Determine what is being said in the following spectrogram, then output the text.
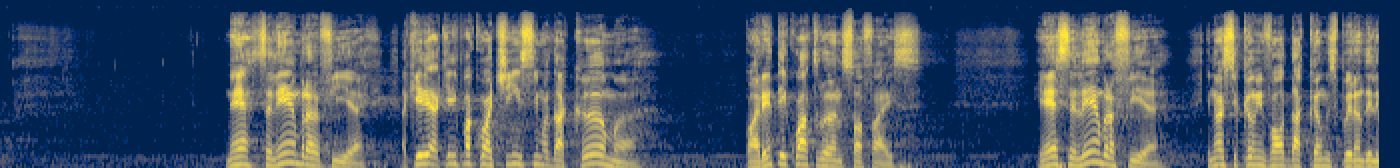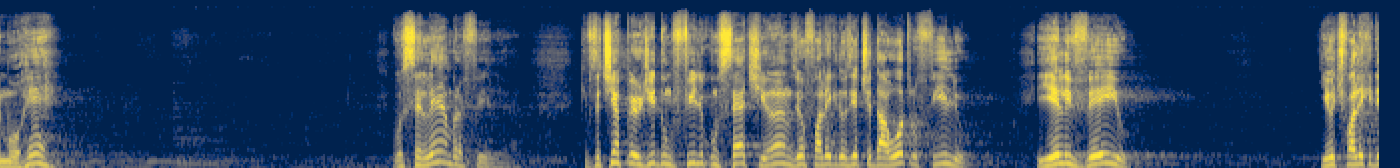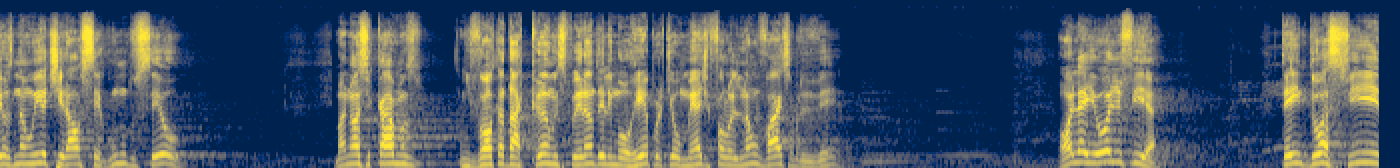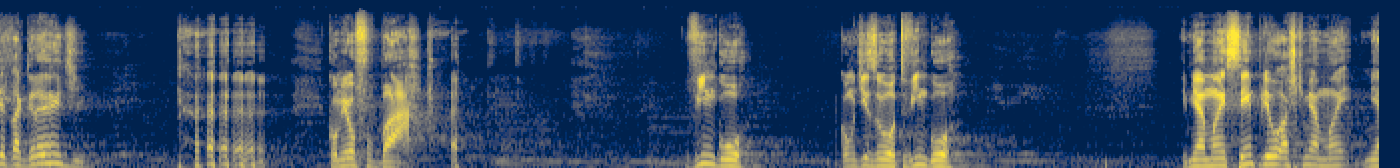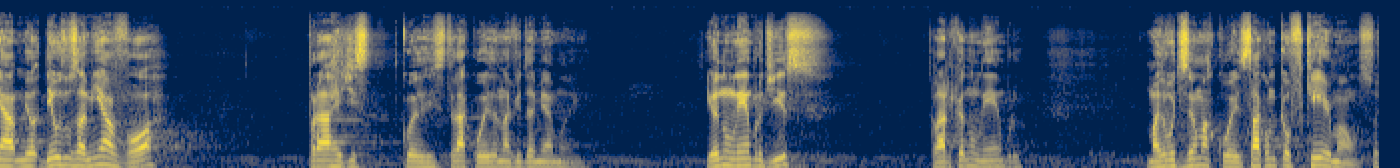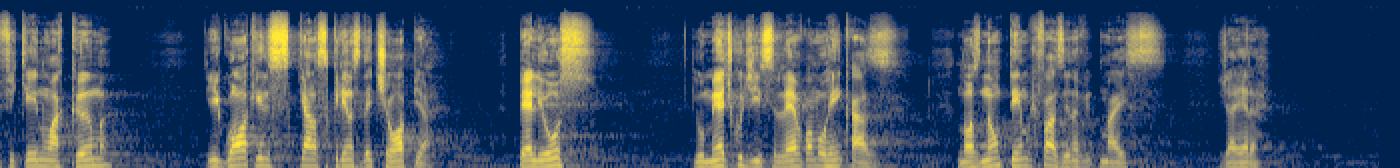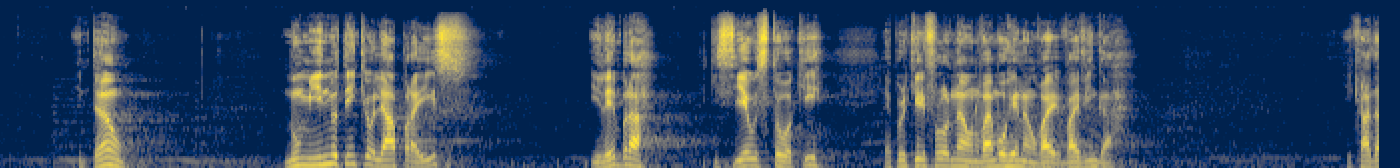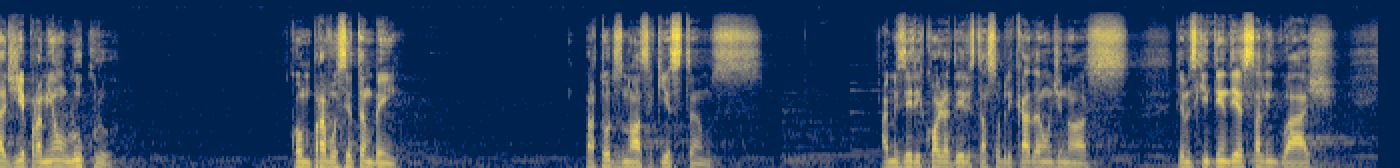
Né? Você lembra, filha? Aquele, aquele pacotinho em cima da cama. 44 anos só faz. É, você lembra, filha? Que nós ficamos em volta da cama esperando ele morrer? Você lembra, filha? Que você tinha perdido um filho com sete anos, eu falei que Deus ia te dar outro filho, e ele veio, e eu te falei que Deus não ia tirar o segundo seu, mas nós ficávamos em volta da cama esperando ele morrer, porque o médico falou: ele não vai sobreviver. Olha aí hoje, filha, tem duas filhas, está grande, comeu fubá, vingou como diz o outro, vingou. E minha mãe sempre, eu acho que minha mãe, minha, meu, Deus usa minha avó para registrar coisa na vida da minha mãe. Eu não lembro disso, claro que eu não lembro. Mas eu vou dizer uma coisa, sabe como que eu fiquei, irmãos? Eu fiquei numa cama, igual aqueles, aquelas crianças da Etiópia, pele e osso. E o médico disse: leva para morrer em casa. Nós não temos que fazer, mas já era. Então, no mínimo eu tenho que olhar para isso e lembrar que se eu estou aqui, é porque ele falou: não, não vai morrer, não, vai, vai vingar. E cada dia para mim é um lucro, como para você também, para todos nós que aqui estamos. A misericórdia dele está sobre cada um de nós. Temos que entender essa linguagem.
